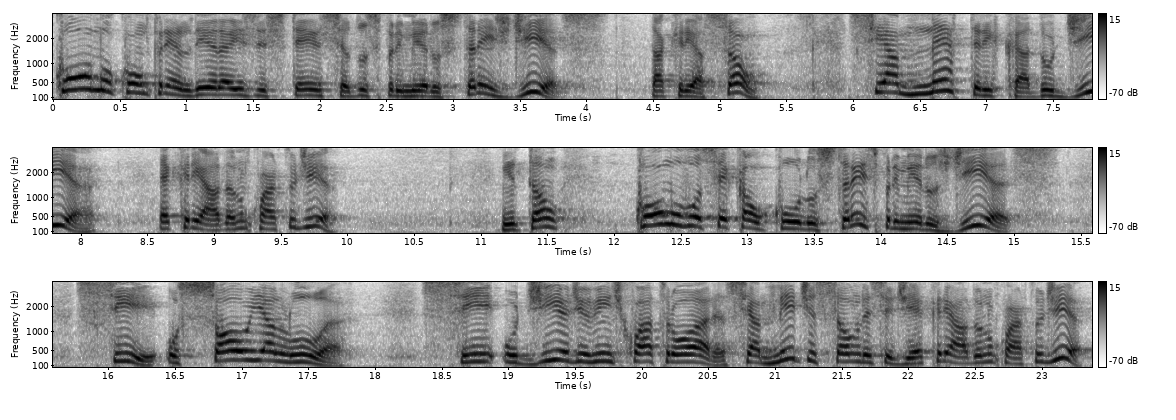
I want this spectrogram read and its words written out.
como compreender a existência dos primeiros três dias da criação se a métrica do dia é criada no quarto dia? Então, como você calcula os três primeiros dias se o Sol e a Lua, se o dia de 24 horas, se a medição desse dia é criado no quarto dia?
